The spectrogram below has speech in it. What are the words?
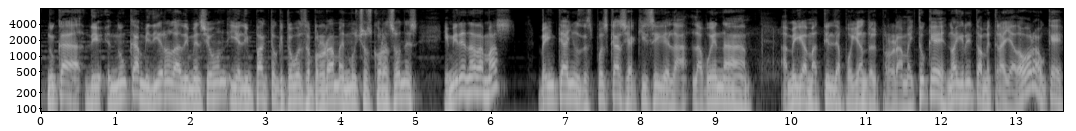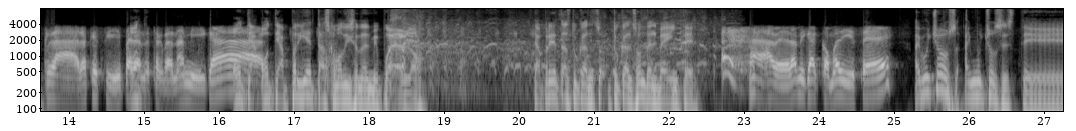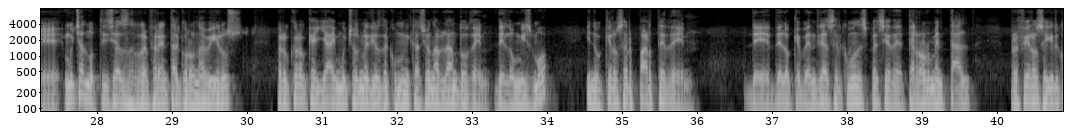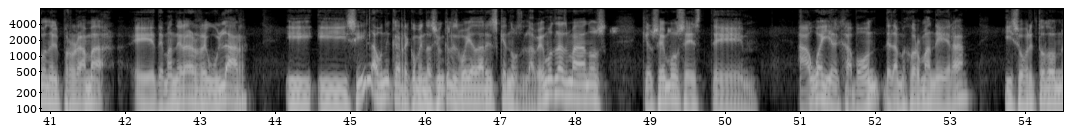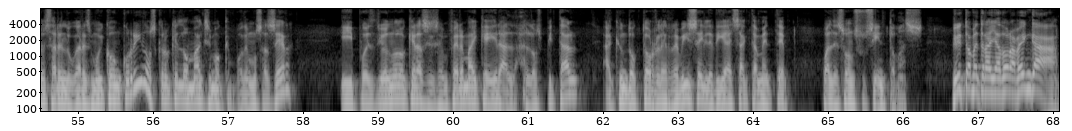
Nunca, nunca midieron la dimensión y el impacto que tuvo este programa en muchos corazones. Y mire nada más, 20 años después casi aquí sigue la, la buena amiga Matilde apoyando el programa. ¿Y tú qué? ¿No hay grito ametralladora o qué? Claro que sí, para nuestra gran amiga. O te, aprietas, como dicen en mi pueblo. te aprietas tu, tu calzón del 20. A ver, amiga, ¿cómo dice? Hay muchos, hay muchos, este, muchas noticias referente al coronavirus, pero creo que ya hay muchos medios de comunicación hablando de, de lo mismo y no quiero ser parte de, de, de, lo que vendría a ser como una especie de terror mental prefiero seguir con el programa eh, de manera regular. Y, y, sí, la única recomendación que les voy a dar es que nos lavemos las manos, que usemos este agua y el jabón de la mejor manera y sobre todo no estar en lugares muy concurridos. Creo que es lo máximo que podemos hacer. Y pues Dios no lo quiera, si se enferma hay que ir al, al hospital a que un doctor le revise y le diga exactamente cuáles son sus síntomas. Grito ametralladora, venga.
